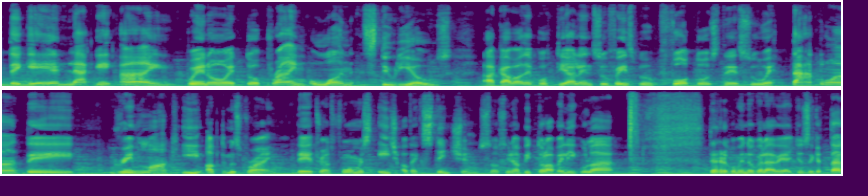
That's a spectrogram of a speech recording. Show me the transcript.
gente, ¿qué es la que hay? Bueno, esto, Prime One Studios acaba de postear en su Facebook fotos de su estatua de Grimlock y Optimus Prime de Transformers Age of Extinction. So, si no has visto la película, te recomiendo que la veas. Yo sé que está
